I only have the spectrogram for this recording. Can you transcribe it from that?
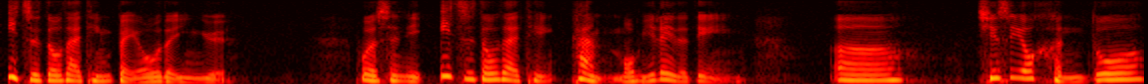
一直都在听北欧的音乐，或者是你一直都在听看某一类的电影。呃，其实有很多，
